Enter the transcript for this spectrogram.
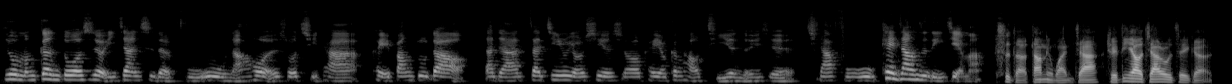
就是我们更多是有一站式的服务，然后或者说其他可以帮助到大家在进入游戏的时候可以有更好体验的一些其他服务，可以这样子理解吗？是的，当你玩家决定要加入这个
